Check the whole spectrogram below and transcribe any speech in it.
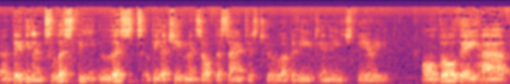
Uh, they didn't list the list the achievements of the scientists who uh, believed in each theory, although they have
